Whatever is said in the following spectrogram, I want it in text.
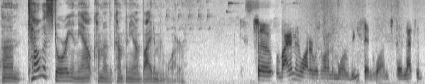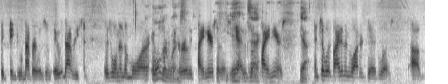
Um, tell the story and the outcome of the company on Vitamin Water. So, Vitamin Water was one of the more recent ones, and that's a big thing to remember. It was a, it, not recent It was one of the more the older ones. early pioneers of this. Yeah, yeah it was exactly. one of the pioneers. Yeah. And so what Vitamin Water did was um,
